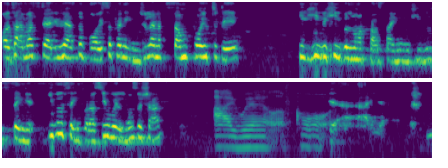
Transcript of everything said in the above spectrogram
Also, I must tell you, he has the voice of an angel, and at some point today, he, he, he will not pass. I know he will sing it. He will sing for us. You will, no, Sushant? I will, of course. Yeah, yeah.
